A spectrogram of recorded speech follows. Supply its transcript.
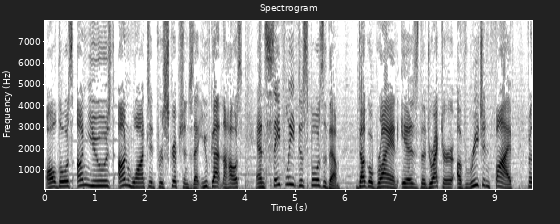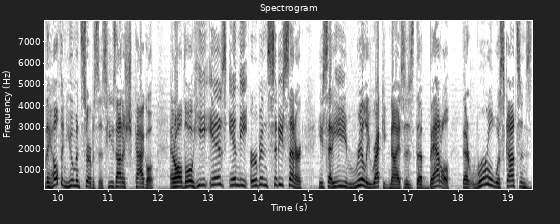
all those unused, unwanted prescriptions that you've got in the house and safely dispose of them. Doug O'Brien is the director of Region 5 for the Health and Human Services. He's out of Chicago. And although he is in the urban city center, he said he really recognizes the battle that rural Wisconsin's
